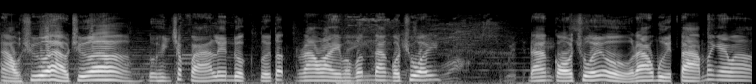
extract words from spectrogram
Ảo chưa ảo chưa? Đội hình chấp phá lên được tới tận round này mà vẫn đang có chuỗi. Đang có chuỗi ở round 18 anh em ạ.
